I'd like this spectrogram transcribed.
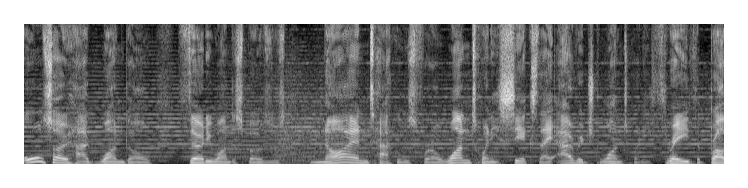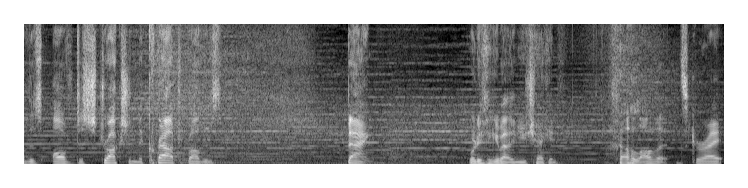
also had one goal, 31 disposals, nine tackles for a 126. They averaged 123. The Brothers of Destruction, the Crouch Brothers. Bang. What do you think about the new check in? I love it. It's great.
